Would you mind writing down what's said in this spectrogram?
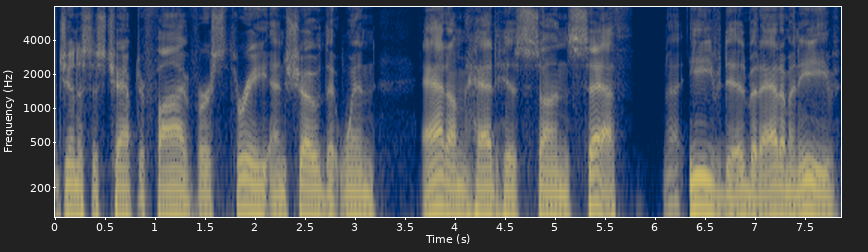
Genesis chapter 5, verse 3, and showed that when Adam had his son Seth, uh, Eve did, but Adam and Eve,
